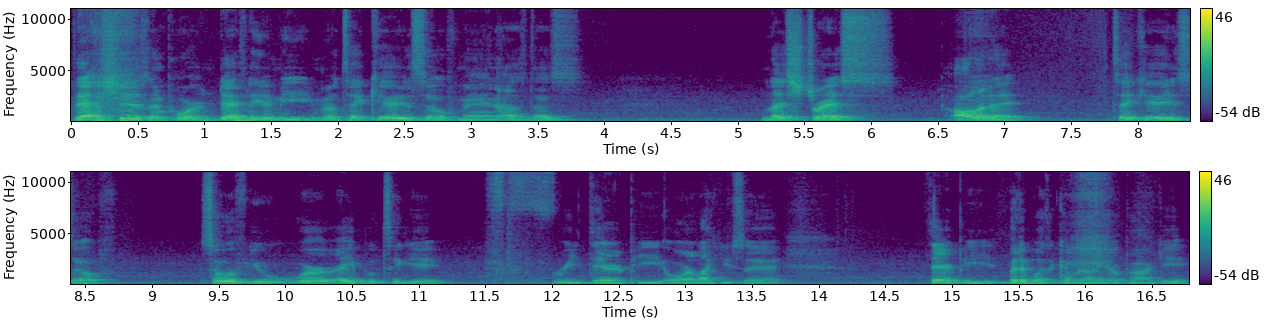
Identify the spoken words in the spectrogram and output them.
that shit is important. Definitely to me, you know, take care of yourself, man. That's that's less stress, all of that. Take care of yourself. So if you were able to get free therapy or like you said, therapy, but it wasn't coming out of your pocket,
